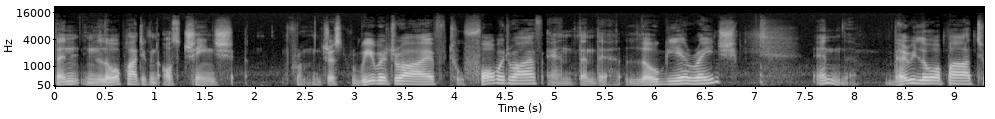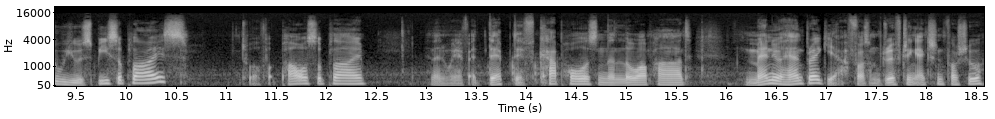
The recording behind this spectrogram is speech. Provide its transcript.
Then in the lower part you can also change from just rear wheel drive to four wheel drive and then the low gear range. And the very lower part, two USB supplies, 12 volt power supply. And then we have adaptive cup holders in the lower part. Manual handbrake, yeah, for some drifting action for sure.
